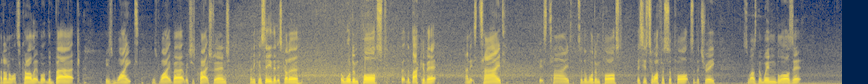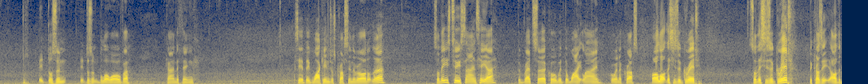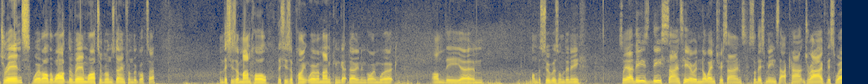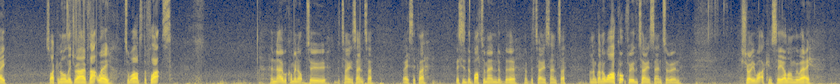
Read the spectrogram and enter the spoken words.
I don't know what to call it, but the bark is white. It's white bark, which is quite strange. And you can see that it's got a a wooden post at the back of it, and it's tied. It's tied to the wooden post. This is to offer support to the tree, so as the wind blows it, it doesn't it doesn't blow over, kind of thing. See a big wagon just crossing the road up there. So these two signs here, the red circle with the white line going across. Oh look, this is a grid. So this is a grid because it are the drains where all the the rainwater runs down from the gutter. And this is a manhole. This is a point where a man can get down and go and work on the um, on the sewers underneath. So yeah, these these signs here are no entry signs. So this means that I can't drive this way so I can only drive that way towards the flats. And now we're coming up to the town centre, basically. This is the bottom end of the of the town centre, and I'm going to walk up through the town centre and show you what I can see along the way.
